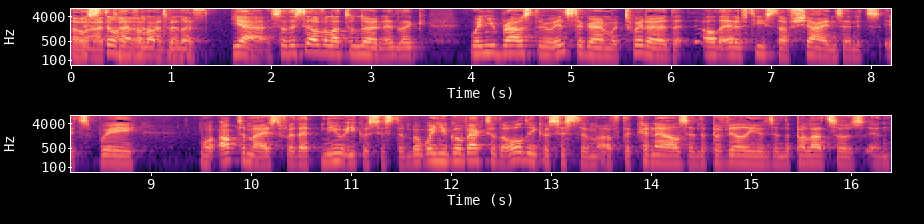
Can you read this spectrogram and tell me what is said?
Oh, they still at, have a uh, lot to learn. Yeah, so they still have a lot to learn, and like when you browse through Instagram or Twitter, the, all the NFT stuff shines, and it's it's way more optimized for that new ecosystem. But when you go back to the old ecosystem of the canals and the pavilions and the palazzos, and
